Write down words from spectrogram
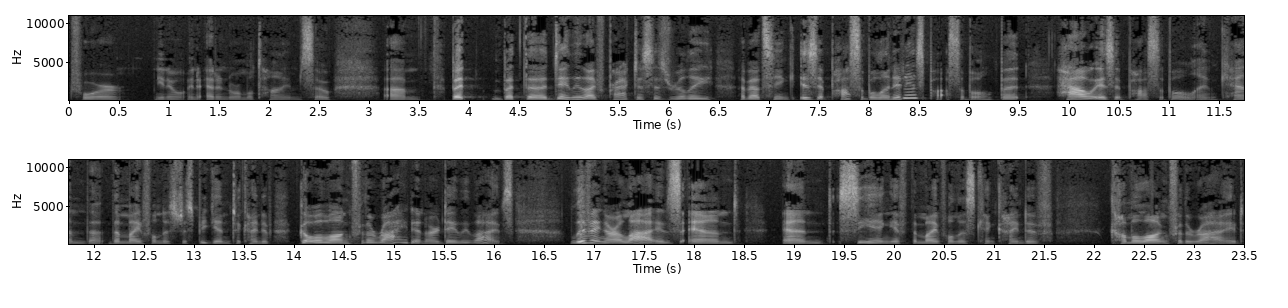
for you know in, at a normal time. So um, but but the daily life practice is really about seeing is it possible? And it is possible but how is it possible? And can the, the mindfulness just begin to kind of go along for the ride in our daily lives? Living our lives and and seeing if the mindfulness can kind of come along for the ride.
